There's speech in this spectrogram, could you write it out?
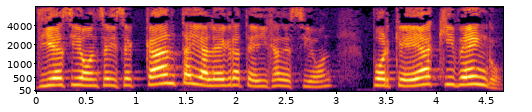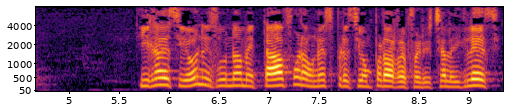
10 y 11 dice, canta y alégrate hija de Sión, porque he aquí vengo. Hija de Sión es una metáfora, una expresión para referirse a la iglesia.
